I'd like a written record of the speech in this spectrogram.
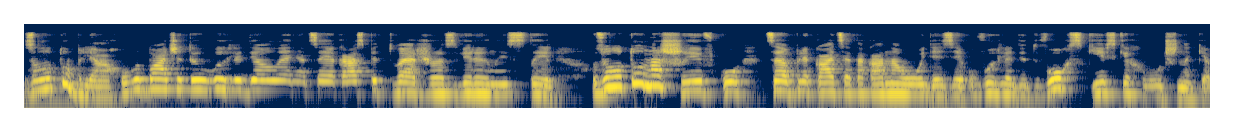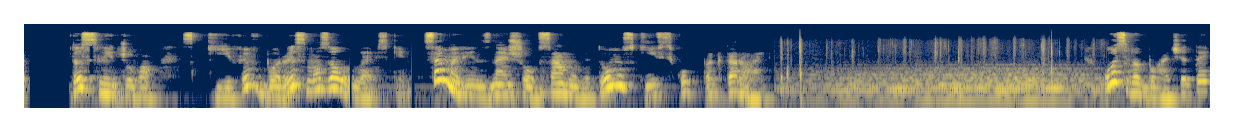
золоту бляху ви бачите у вигляді оленя, це якраз підтверджує звіриний стиль. Золоту нашивку це аплікація така на одязі у вигляді двох скіфських лучників. Досліджував скіфів Борис Мозолевський. Саме він знайшов саму відому скіфську пектораль. Ось ви бачите,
